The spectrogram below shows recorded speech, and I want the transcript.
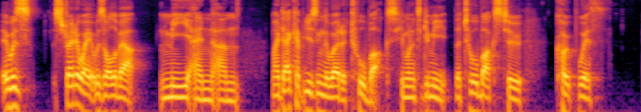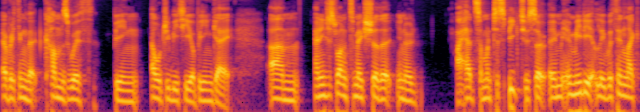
it was straight away. It was all about me, and um, my dad kept using the word a toolbox. He wanted to give me the toolbox to cope with everything that comes with being LGBT or being gay, um, and he just wanted to make sure that you know I had someone to speak to. So Im- immediately within like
